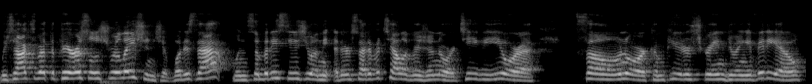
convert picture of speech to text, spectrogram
We talked about the parasocial relationship. What is that? When somebody sees you on the other side of a television or a TV or a phone or a computer screen doing a video,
